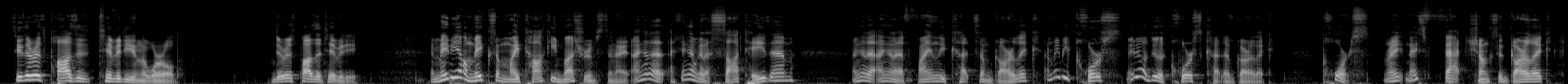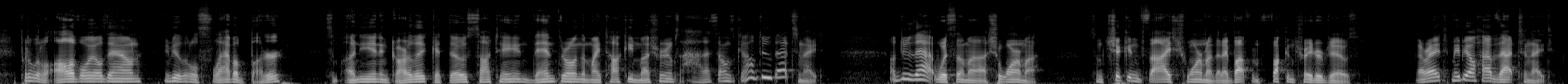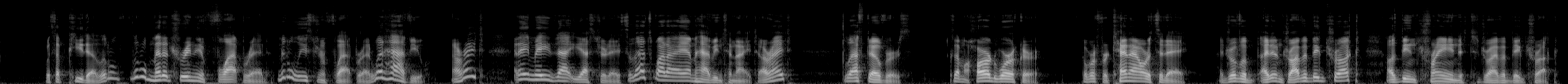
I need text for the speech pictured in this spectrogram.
See, there is positivity in the world. There is positivity, and maybe I'll make some maitake mushrooms tonight. I'm gonna. I think I'm gonna saute them. I'm gonna. I'm gonna finally cut some garlic, or maybe coarse. Maybe I'll do a coarse cut of garlic coarse, right? Nice fat chunks of garlic. Put a little olive oil down, maybe a little slab of butter, some onion and garlic. Get those sauteing, then throw in the maitake mushrooms. Ah, that sounds good. I'll do that tonight. I'll do that with some uh, shawarma, some chicken thigh shawarma that I bought from fucking Trader Joe's. All right, maybe I'll have that tonight with a pita, little little Mediterranean flatbread, Middle Eastern flatbread, what have you. All right, and I made that yesterday, so that's what I am having tonight. All right, leftovers, because I'm a hard worker. I worked for 10 hours today. I drove a I didn't drive a big truck. I was being trained to drive a big truck.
